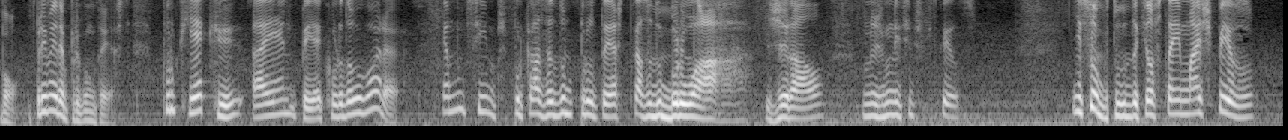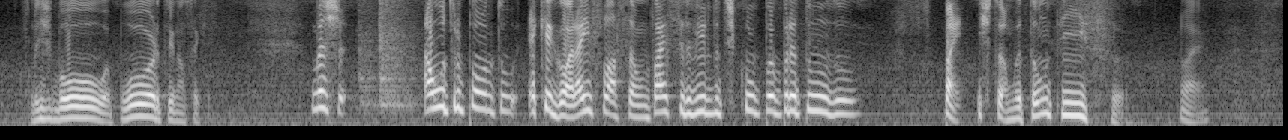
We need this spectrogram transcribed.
Bom, a primeira pergunta é esta. Porquê é que a ANP acordou agora? É muito simples, por causa do protesto, por causa do broá geral nos municípios portugueses. E, sobretudo, daqueles que têm mais peso. Lisboa, Porto e não sei o quê. Mas há outro ponto, é que agora a inflação vai servir de desculpa para tudo. Bem, isto é uma tontice, não é?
